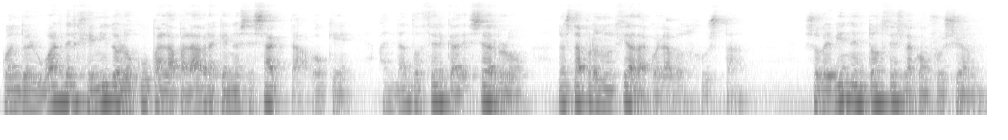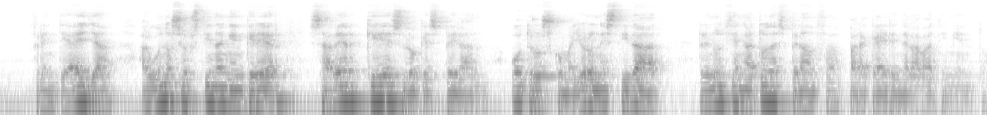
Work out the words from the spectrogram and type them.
cuando el lugar del gemido lo ocupa la palabra que no es exacta o que, andando cerca de serlo, no está pronunciada con la voz justa. Sobreviene entonces la confusión. Frente a ella, algunos se obstinan en querer saber qué es lo que esperan, otros, con mayor honestidad, renuncian a toda esperanza para caer en el abatimiento.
